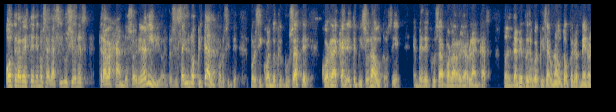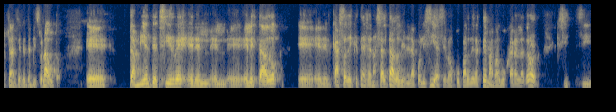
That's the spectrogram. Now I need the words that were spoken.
otra vez tenemos a las ilusiones trabajando sobre el alivio. Entonces hay un hospital por si, por si cuando te cruzaste por la calle te pisó un auto, ¿sí? En vez de cruzar por las rayas blancas, donde también puede pisar un auto, pero es menos chance que te pise un auto. Eh, también te sirve en el, eh, Estado eh, en el caso de que te hayan asaltado. Viene la policía, se va a ocupar de los temas, va a buscar al ladrón. Si, si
